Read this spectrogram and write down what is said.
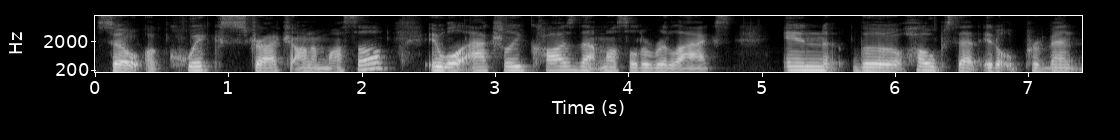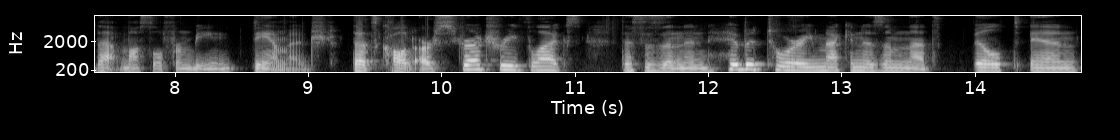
So a quick stretch on a muscle, it will actually cause that muscle to relax in the hopes that it'll prevent that muscle from being damaged. That's called our stretch reflex. This is an inhibitory mechanism that's built in.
